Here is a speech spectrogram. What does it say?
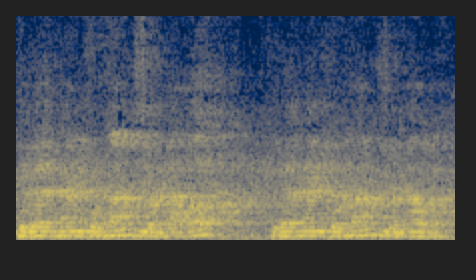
Cadet 94 pounds, you are now up. Cadet 94 pounds, you are now up.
